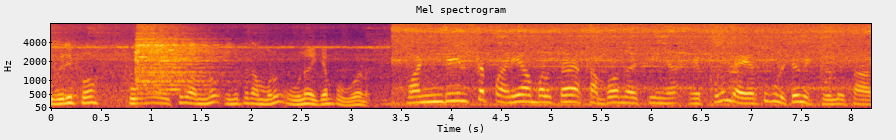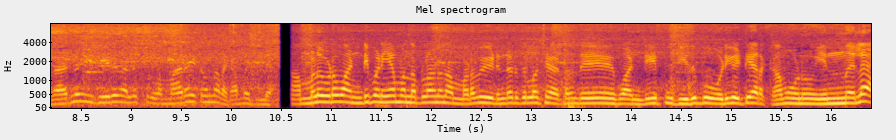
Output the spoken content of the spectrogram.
ഇവരിപ്പോൾ ഊണ് കഴിച്ച് വന്നു. ഇനിയിപ്പോൾ നമ്മൾ ഊണ് കഴിക്കാൻ പോവുകയാണ് വണ്ടിയിലത്തെ പണിയാകുമ്പോഴത്തെ സംഭവം എന്താ വെച്ച് കഴിഞ്ഞാൽ എപ്പോഴും വേർത്ത് കുളിച്ചേ നിൽക്കുള്ളൂ. സാധാരണ രീതിയിൽ നല്ല ചുള്ളന്മാരായിട്ടൊന്നും നടക്കാൻ പറ്റില്ല. നമ്മളിവിടെ വണ്ടി പണിയാൻ വന്നപ്പോഴാണ് നമ്മുടെ വീടിന്റെ അടുത്തുള്ള ചേട്ടൻ ഇത് വണ്ടി പുതിയത് ബോഡി കെട്ടി ഇറക്കാൻ പോണു. ഇന്നല്ലേ?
